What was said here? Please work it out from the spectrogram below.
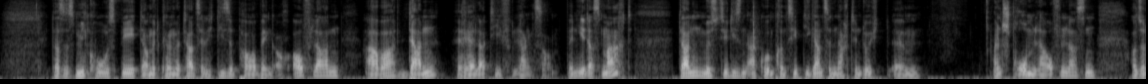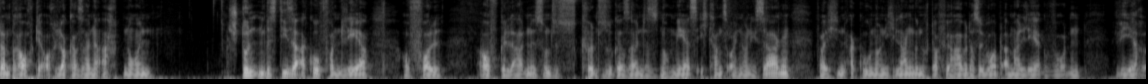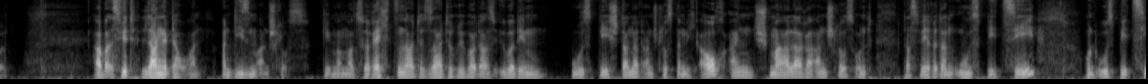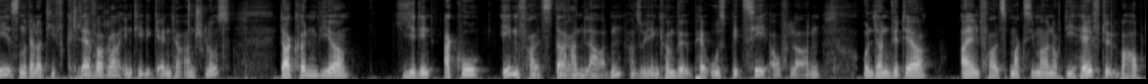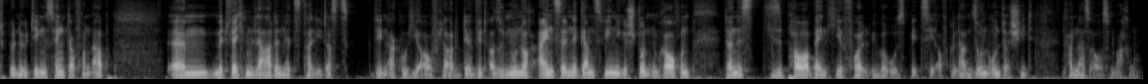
Das ist Micro-USB, damit können wir tatsächlich diese Powerbank auch aufladen, aber dann relativ langsam. Wenn ihr das macht, dann müsst ihr diesen Akku im Prinzip die ganze Nacht hindurch ähm, an Strom laufen lassen. Also dann braucht ihr auch locker seine 8, 9 Stunden, bis dieser Akku von leer auf voll aufgeladen ist. Und es könnte sogar sein, dass es noch mehr ist. Ich kann es euch noch nicht sagen, weil ich den Akku noch nicht lang genug dafür habe, dass er überhaupt einmal leer geworden wäre. Aber es wird lange dauern an diesem Anschluss. Gehen wir mal zur rechten Seite, Seite rüber. Da ist über dem USB-Standardanschluss nämlich auch ein schmalerer Anschluss und das wäre dann USB-C. Und USB-C ist ein relativ cleverer, intelligenter Anschluss. Da können wir hier den Akku ebenfalls daran laden. Also den können wir per USB-C aufladen. Und dann wird er allenfalls maximal noch die Hälfte überhaupt benötigen. Es hängt davon ab, ähm, mit welchem Ladenetzteil ihr das, den Akku hier aufladet. Der wird also nur noch einzelne ganz wenige Stunden brauchen. Dann ist diese Powerbank hier voll über USB-C aufgeladen. So ein Unterschied kann das ausmachen.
